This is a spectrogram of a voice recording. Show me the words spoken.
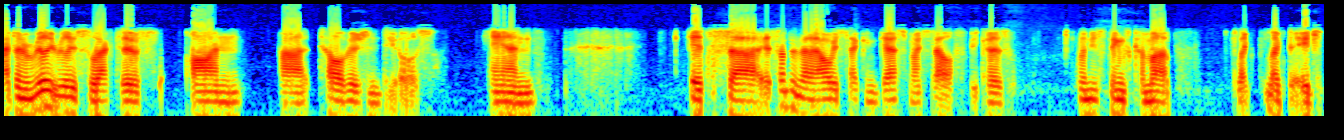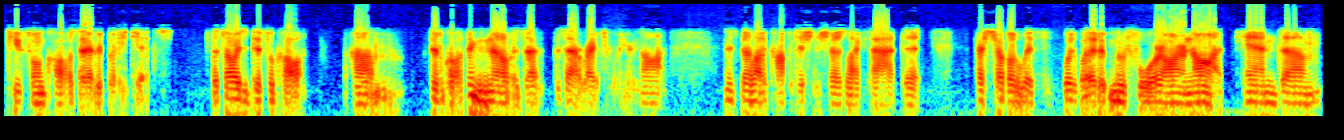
I've been really, really selective on uh, television deals, and it's uh, it's something that I always second guess myself because when these things come up, like like the AGT phone calls that everybody gets, that's always a difficult um, difficult thing to know is that is that right for me or not. And there's been a lot of competition shows like that that I struggled with with whether to move forward on or not, and um,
